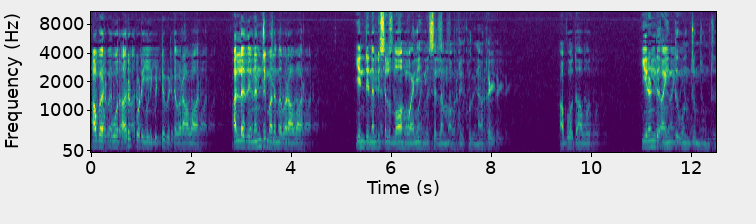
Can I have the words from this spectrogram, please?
அவர் ஓர் அருட்கொடையை விட்டுவிட்டவராவார் அல்லது நன்றி மறந்தவராவார் என்று நபி சொல்லாஹு அலிஹி வசல்லம் அவர்கள் கூறினார்கள். அபோதாவோ இரண்டு ஐந்து ஒன்று மூன்று.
